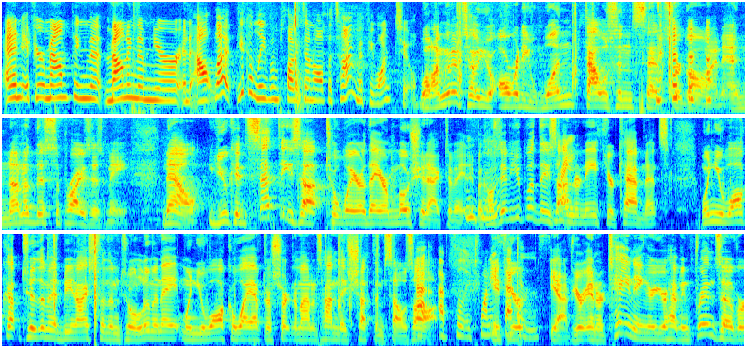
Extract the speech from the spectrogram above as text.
And if you're mounting, the, mounting them near an outlet, you can leave them plugged in all the time if you want to. Well, I'm going to tell you already 1,000 sets are gone, and none of this surprises me. Now, you can set these up to where they are motion activated mm -hmm. because if you put these right. underneath your cabinets, when you walk up to them, it'd be nice for them to illuminate. When you walk away after a certain amount of time, they shut themselves off. Absolutely, 20 if seconds. yeah, if you're entertaining or you're having friends over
